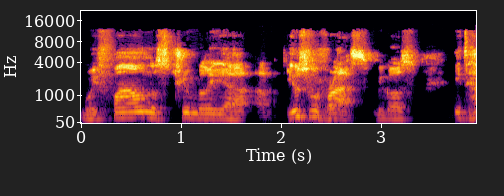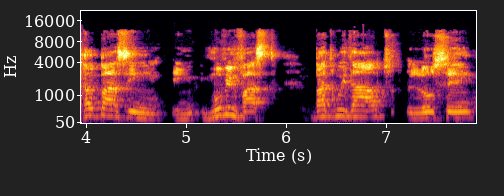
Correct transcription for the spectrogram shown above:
we found extremely uh, uh, useful for us because it helped us in, in moving fast but without losing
